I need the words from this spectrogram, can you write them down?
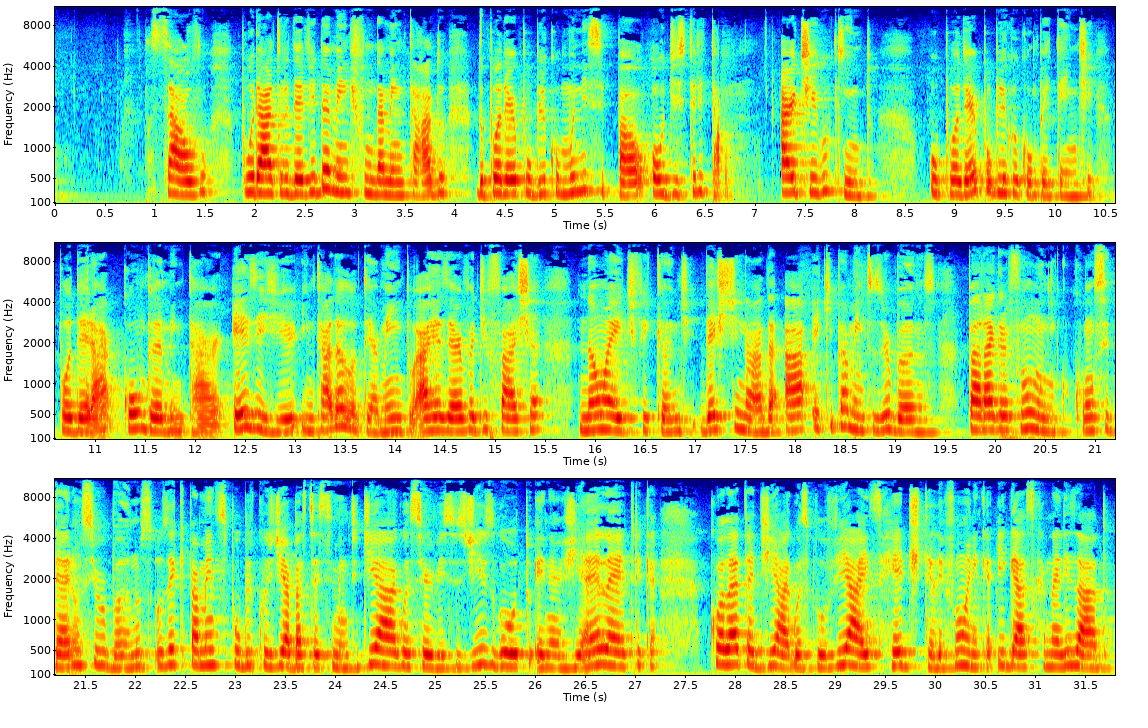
salvo por ato devidamente fundamentado do poder público municipal ou distrital. Artigo 5 o poder público competente poderá complementar, exigir em cada loteamento a reserva de faixa não edificante destinada a equipamentos urbanos. Parágrafo único. Consideram-se urbanos os equipamentos públicos de abastecimento de água, serviços de esgoto, energia elétrica, coleta de águas pluviais, rede telefônica e gás canalizado.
